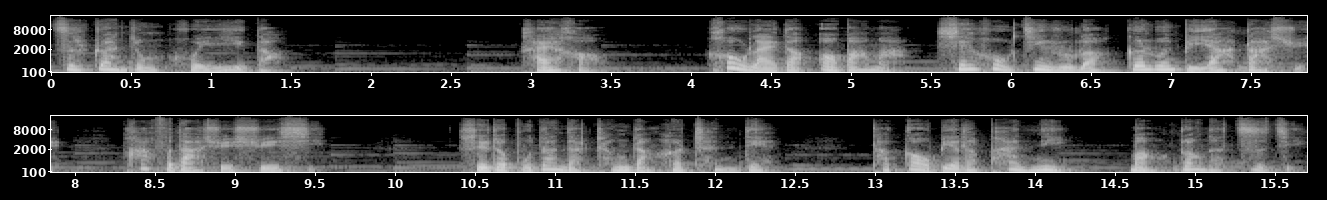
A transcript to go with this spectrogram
自传中回忆道：“还好，后来的奥巴马先后进入了哥伦比亚大学、哈佛大学学习。随着不断的成长和沉淀，他告别了叛逆、莽撞的自己。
